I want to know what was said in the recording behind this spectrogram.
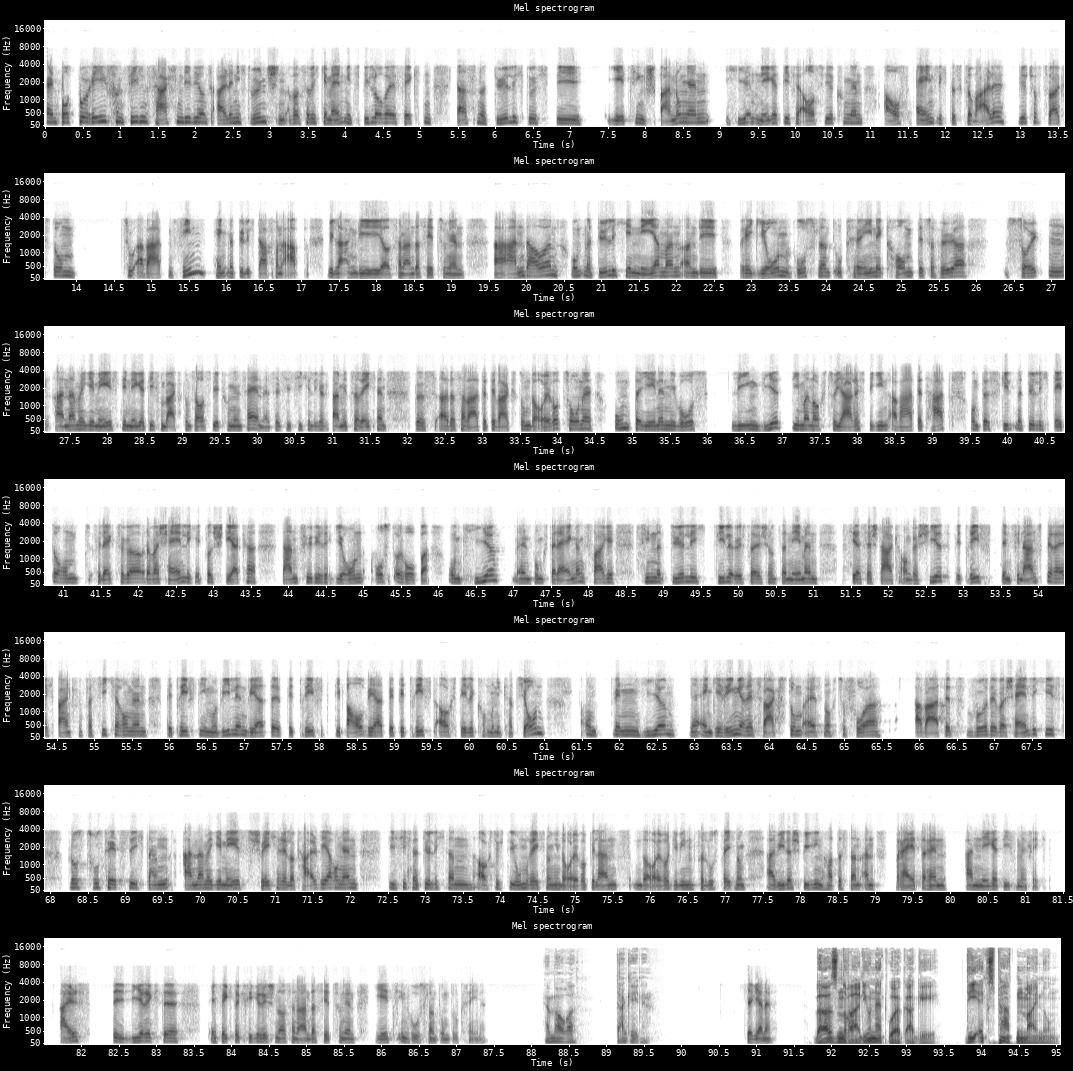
ein Potpourri von vielen Sachen, die wir uns alle nicht wünschen. Was habe ich gemeint mit Spillover-Effekten? Dass natürlich durch die jetzigen Spannungen hier negative Auswirkungen auf eigentlich das globale Wirtschaftswachstum zu erwarten sind. Hängt natürlich davon ab, wie lange die Auseinandersetzungen äh, andauern. Und natürlich, je näher man an die Region Russland, Ukraine kommt, desto höher sollten annahmegemäß die negativen Wachstumsauswirkungen sein. Also es ist sicherlich auch damit zu rechnen, dass äh, das erwartete Wachstum der Eurozone unter jenen Niveaus liegen wird, die man noch zu Jahresbeginn erwartet hat. Und das gilt natürlich detto und vielleicht sogar oder wahrscheinlich etwas stärker dann für die Region Osteuropa. Und hier, mein Punkt bei der Eingangsfrage, sind natürlich viele österreichische Unternehmen sehr, sehr stark engagiert, betrifft den Finanzbereich, Banken, Versicherungen, betrifft die Immobilienwerte, betrifft die Bauwerte, betrifft auch Telekommunikation. Und wenn hier ja, ein geringeres Wachstum als noch zuvor erwartet wurde, wahrscheinlich ist, plus zusätzlich dann annahmegemäß schwächere Lokalwährungen, die sich natürlich dann auch durch die Umrechnung in der Eurobilanz, in der Eurogewinn- und Verlustrechnung widerspiegeln, hat das dann einen breiteren, einen negativen Effekt als der direkte Effekt der kriegerischen Auseinandersetzungen jetzt in Russland und Ukraine. Herr Maurer, danke Ihnen. Sehr gerne. Börsenradio Network AG. Die Expertenmeinung.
